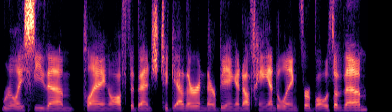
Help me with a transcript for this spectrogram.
really see them playing off the bench together and there being enough handling for both of them.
